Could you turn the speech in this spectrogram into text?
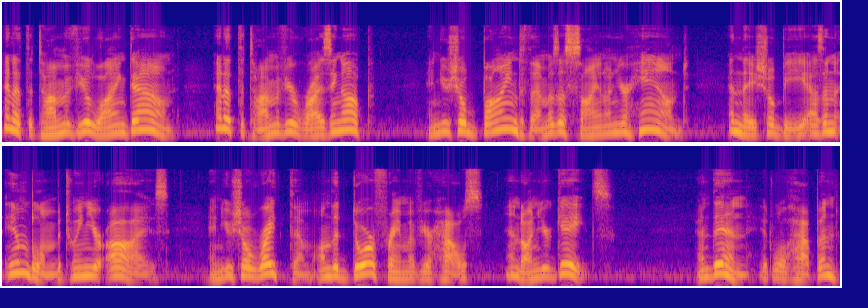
and at the time of your lying down, and at the time of your rising up. And you shall bind them as a sign on your hand, and they shall be as an emblem between your eyes, and you shall write them on the doorframe of your house and on your gates. And then it will happen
